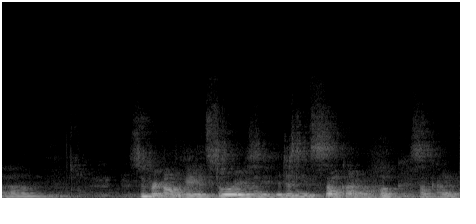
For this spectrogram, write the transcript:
um, super complicated story. It, it just needs some kind of hook, some kind of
